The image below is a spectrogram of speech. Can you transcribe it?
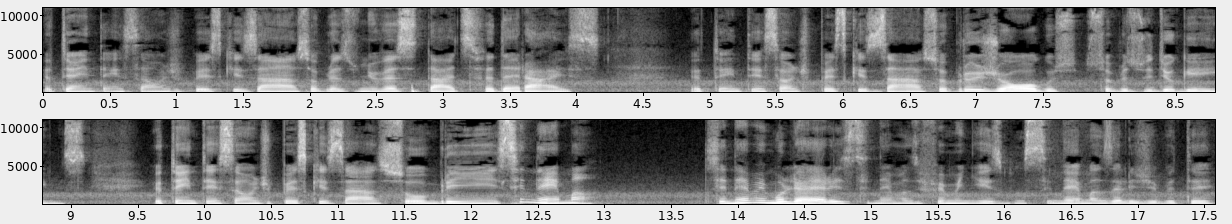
Eu tenho a intenção de pesquisar sobre as universidades federais. Eu tenho a intenção de pesquisar sobre os jogos, sobre os videogames. Eu tenho a intenção de pesquisar sobre cinema. Cinema e mulheres, cinemas e feminismo, cinemas LGBT.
